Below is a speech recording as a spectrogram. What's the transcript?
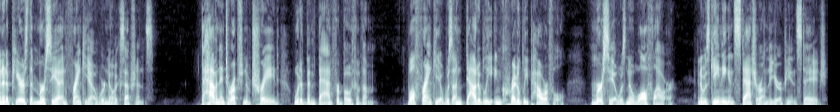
and it appears that Mercia and Francia were no exceptions. To have an interruption of trade would have been bad for both of them. While Francia was undoubtedly incredibly powerful, Mercia was no wallflower, and it was gaining in stature on the European stage.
